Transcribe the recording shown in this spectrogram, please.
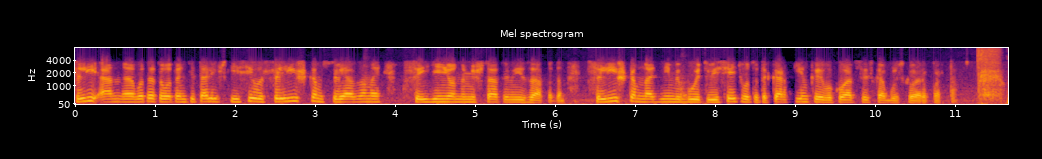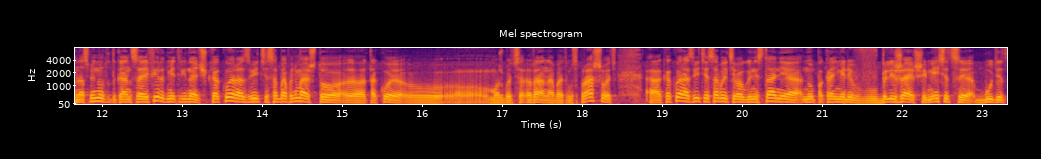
сли, а, вот это вот антиталибские силы слишком связаны с Соединенными Штатами и Западом. Слишком над ними будет висеть вот эта картинка эвакуации из Кабульского аэропорта. У нас минута до конца эфира. Дмитрий Геннадьевич, какое развитие событий? Я понимаю, что э, такое, э, может быть, рано об этом спрашивать. А какое развитие событий в Афганистане, ну, по крайней мере, в ближайшие месяцы будет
